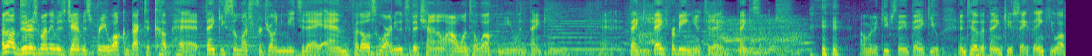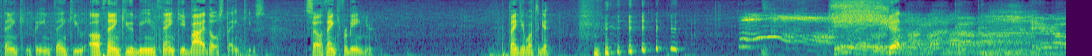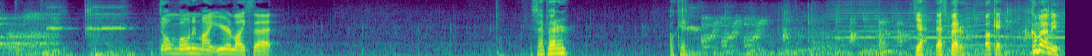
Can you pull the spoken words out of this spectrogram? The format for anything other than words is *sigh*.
Hello, duders. My name is Jamin Spree. Welcome back to Cuphead. Thank you so much for joining me today. And for those who are new to the channel, I want to welcome you and thank you. Uh, thank you. Thank you for being here today. Thank you so much. *laughs* I'm gonna keep saying thank you until the thank you say thank you of thank you being thank you of thank you being thank you by those thank yous. So thank you for being here. Thank you once again. *laughs* Shit. Don't moan in my ear like that. Is that better? Okay. Yeah, that's better. Okay. Come at me.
